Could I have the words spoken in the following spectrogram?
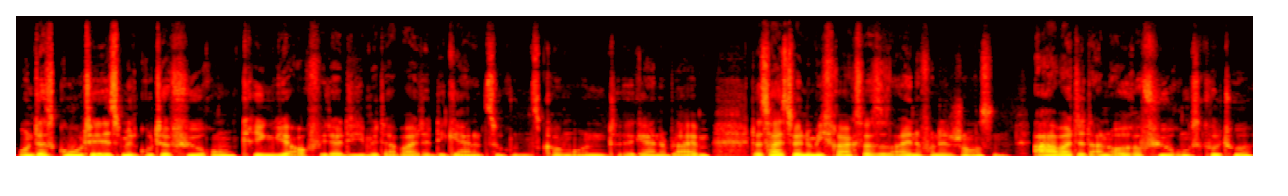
Und das Gute ist, mit guter Führung kriegen wir auch wieder die Mitarbeiter, die gerne zu uns kommen und äh, gerne bleiben. Das heißt, wenn du mich fragst, was ist eine von den Chancen? Arbeitet an eurer Führungskultur,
